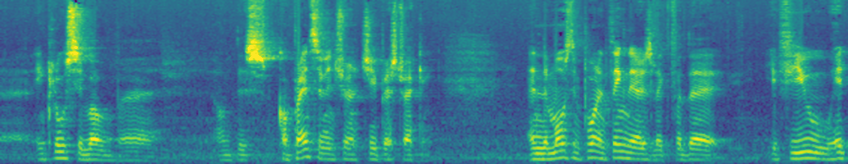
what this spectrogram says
uh, inclusive of uh, of this comprehensive insurance GPS tracking. And the most important thing there is like for the if you hit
